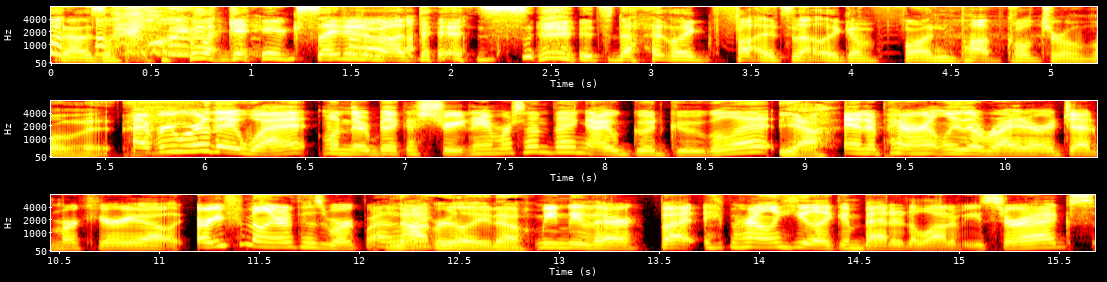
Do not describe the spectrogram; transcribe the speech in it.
and I was like, "Why am I getting excited about this? It's not like fu- it's not like a fun pop cultural moment." Everywhere they went, when there'd be like a street name or something, I would Google it. Yeah. and apparently the writer Jed Mercurio. Are you familiar with his work? By the Not way, really. No, Me neither. But apparently he like embedded a lot of Easter eggs,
